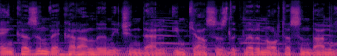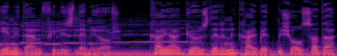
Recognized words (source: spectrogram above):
enkazın ve karanlığın içinden, imkansızlıkların ortasından yeniden filizleniyor. Kaya gözlerini kaybetmiş olsa da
